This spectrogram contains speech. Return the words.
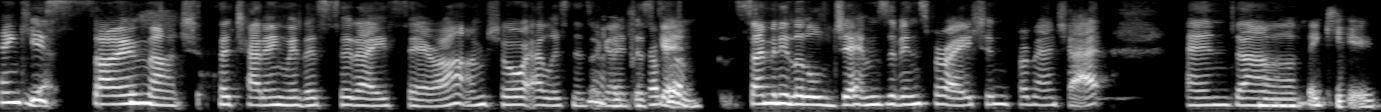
Thank you yeah. so much for chatting with us today, Sarah. I'm sure our listeners no, are going to just get so many little gems of inspiration from our chat. And oh, um, oh, thank you.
